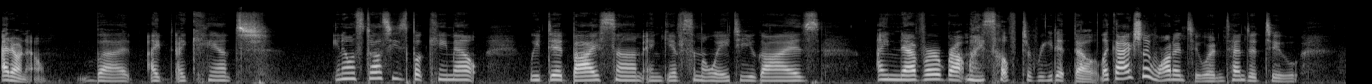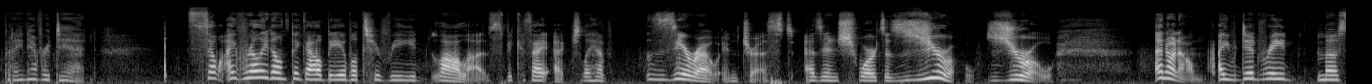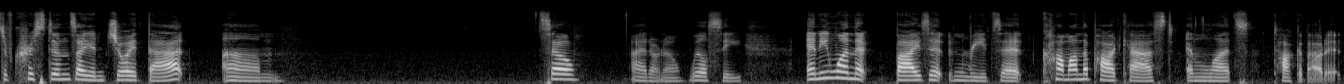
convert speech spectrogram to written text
I don't know. But I, I can't. You know, when Stassi's book came out, we did buy some and give some away to you guys. I never brought myself to read it though. Like, I actually wanted to or intended to, but I never did. So I really don't think I'll be able to read Lala's because I actually have zero interest, as in Schwartz's zero, zero I don't know. I did read most of Kristen's. I enjoyed that. Um, so, I don't know. We'll see. Anyone that buys it and reads it, come on the podcast and let's talk about it.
